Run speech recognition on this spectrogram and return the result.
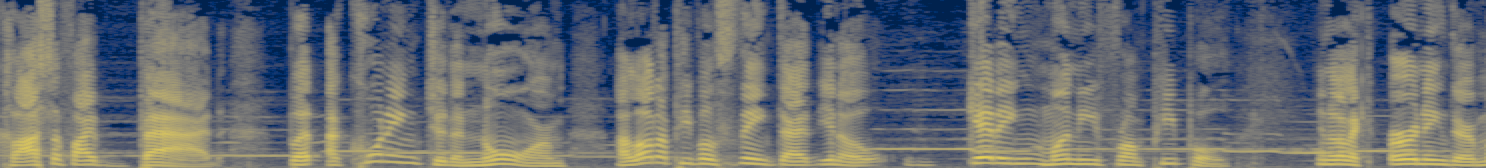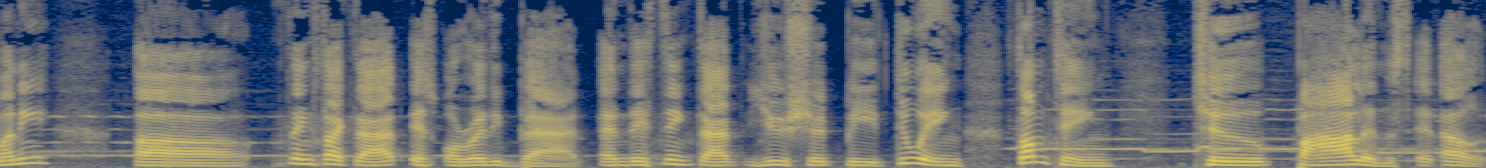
classify bad, but according to the norm, a lot of people think that you know, getting money from people, you know, like earning their money, uh, things like that is already bad, and they think that you should be doing something to balance it out,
